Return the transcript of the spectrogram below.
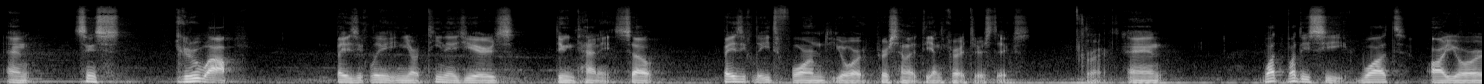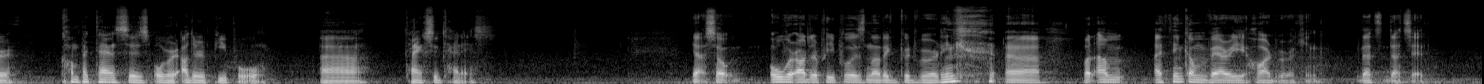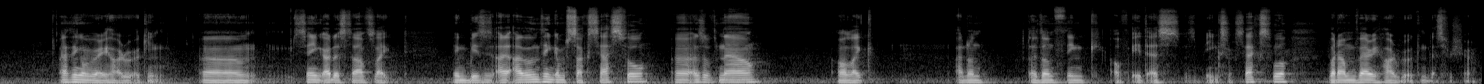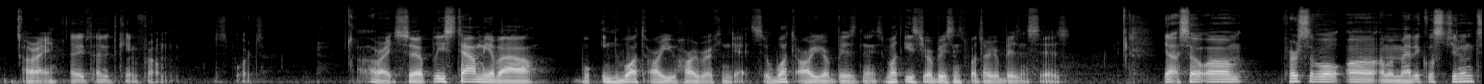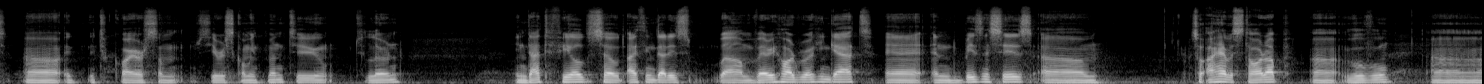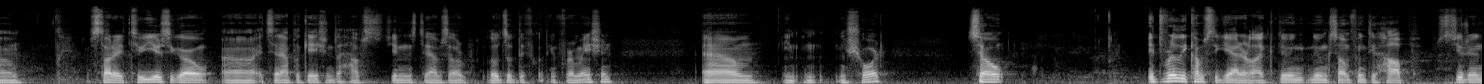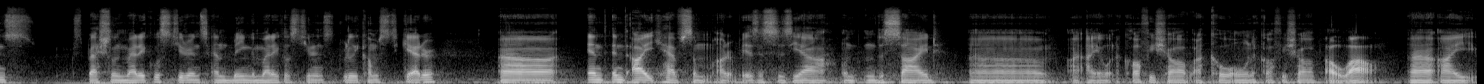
And since you grew up basically in your teenage years doing tennis, so basically it formed your personality and characteristics. Correct. And what what do you see? What are your competences over other people? Uh, thanks to tennis? Yeah, so over other people is not a good wording, uh, but I'm I think I'm very hardworking. That's that's it. I think I'm very hardworking. Um, saying other stuff like in business, I, I don't think I'm successful uh, as of now, or like I don't I don't think of it as, as being successful, but I'm very hardworking. That's for sure. All right. And it and it came from the sport. All right. So please tell me about in what are you hardworking at? So what are your business? What is your business? What are your businesses? Yeah. So um, first of all, uh, I'm a medical student. Uh, it, it requires some serious commitment to to learn in that field. So I think that is well, I'm very hardworking at. And businesses. Um, so I have a startup, uh, Voovo. Um, started two years ago. Uh, it's an application that helps students to absorb loads of difficult information. Um, in, in in short, so it really comes together like doing doing something to help students especially medical students and being a medical student really comes together uh, and and i have some other businesses yeah on, on the side uh, I, I own a coffee shop i co-own a coffee shop Oh wow. uh, i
